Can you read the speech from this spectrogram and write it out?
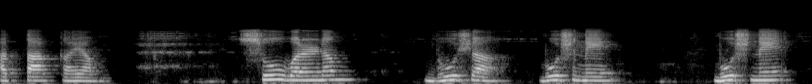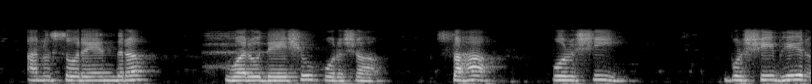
हत्ताकयम् सुवर्णं भूषा, भूषणे भूषणे अनुसुरेन्द्र वरुदेशु पुरुषः। सः पुरुषी, पुरुषीभिर्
